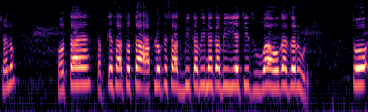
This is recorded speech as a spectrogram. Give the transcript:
चलो, होता है, सबके साथ होता है, आप लोग के साथ भी कभी ना कभी ये चीज़ हुआ होगा ज़रूर। तो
